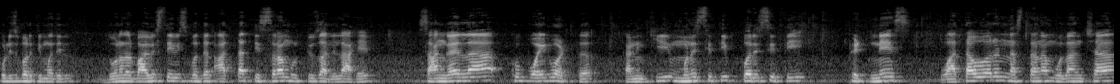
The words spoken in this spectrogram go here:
पोलीस भरतीमधील. दोन हजार बावीस तेवीसबद्दल आत्ता तिसरा मृत्यू झालेला आहे. सांगायला खूप वाईट वाटतं कारण की मनस्थिती परिस्थिती फिटनेस वातावरण नसताना मुलांच्या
